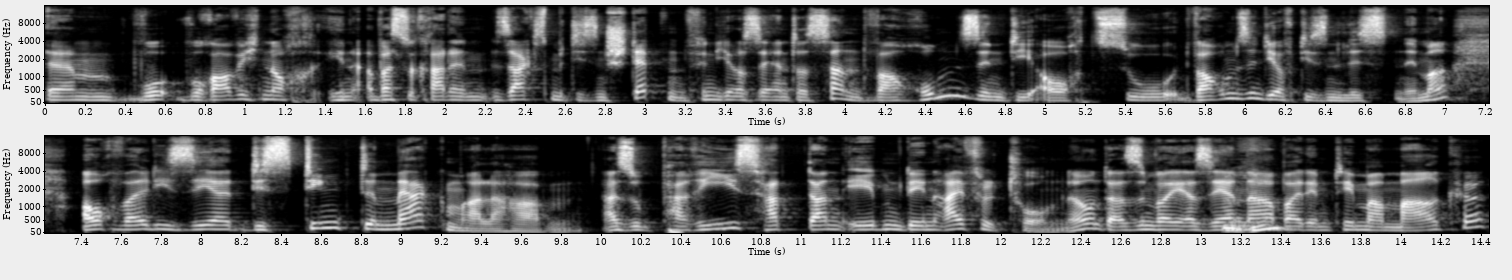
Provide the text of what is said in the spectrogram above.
ähm, wo, worauf ich noch, hin, was du gerade sagst mit diesen Städten, finde ich auch sehr interessant. Warum sind die auch zu, warum sind die auf diesen Listen immer? Auch weil die sehr distinkte Merkmale haben. Also Paris hat dann eben den Eiffelturm, ne? Und da sind wir ja sehr mhm. nah bei dem Thema Marke.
